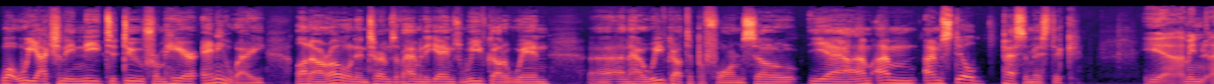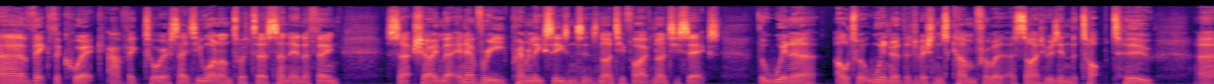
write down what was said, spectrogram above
what we actually need to do from here anyway on our own in terms of how many games we've got to win uh, and how we've got to perform. So yeah, I'm I'm I'm still pessimistic yeah, I mean, uh, Vic the Quick at Victorious81 on Twitter sent in a thing showing that in every Premier League season since 95 96, the winner, ultimate winner of the division has come from a, a side who is in the top two uh,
